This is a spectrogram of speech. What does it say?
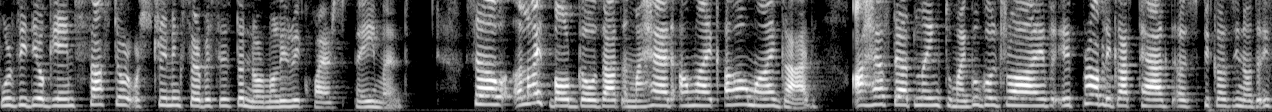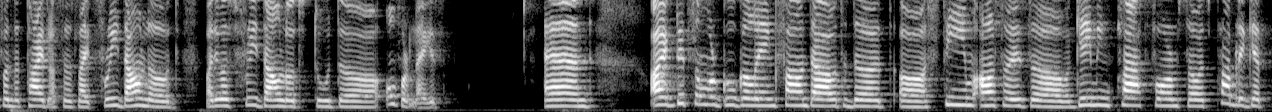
full video games, software, or streaming services that normally requires payment. So a light bulb goes out in my head. I'm like, oh my God, I have that link to my Google Drive. It probably got tagged as because, you know, the, even the title says like free download, but it was free download to the overlays. And I did some more Googling, found out that uh, Steam also is a gaming platform. So it's probably get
